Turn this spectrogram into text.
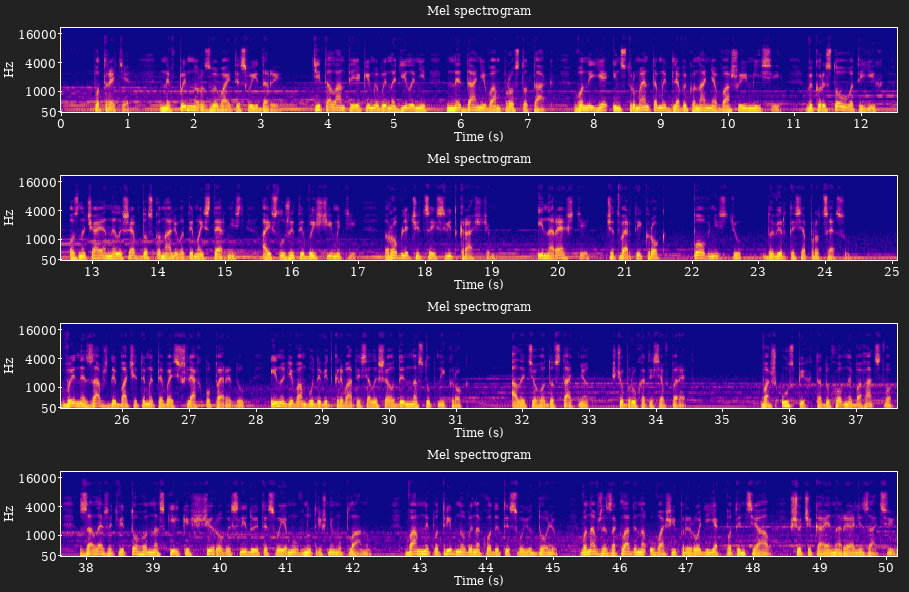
По-третє, невпинно розвивайте свої дари. Ті таланти, якими ви наділені, не дані вам просто так. Вони є інструментами для виконання вашої місії. Використовувати їх означає не лише вдосконалювати майстерність, а й служити вищій меті, роблячи цей світ кращим. І нарешті, четвертий крок повністю довіртеся процесу. Ви не завжди бачитимете весь шлях попереду, іноді вам буде відкриватися лише один наступний крок. Але цього достатньо, щоб рухатися вперед. Ваш успіх та духовне багатство залежать від того, наскільки щиро ви слідуєте своєму внутрішньому плану. Вам не потрібно винаходити свою долю. Вона вже закладена у вашій природі як потенціал, що чекає на реалізацію.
